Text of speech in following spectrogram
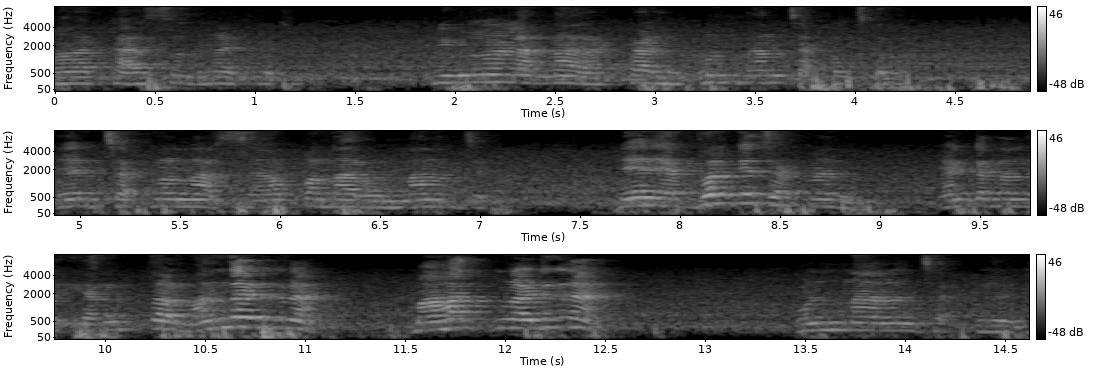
మా కాసుదిని అడిగారు మిగిలిన వాళ్ళు అన్నారు అక్క అనుకుంటున్నాను చెప్పచ్చు కదా. నేను చెప్పను నరసింహప్ప అన్నారు ఉన్నానని చెప్పి. నేను ఎవ్వరికే చెప్పలేను. ఇంకా నన్ను ఎంతమంది అడిగినా మహాత్ములు అడిగినా ఉన్నానని చెప్పలేదు.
